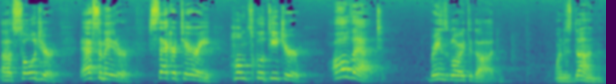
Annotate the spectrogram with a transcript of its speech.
uh, soldier, estimator, secretary, homeschool teacher. All that brings glory to God when it's done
